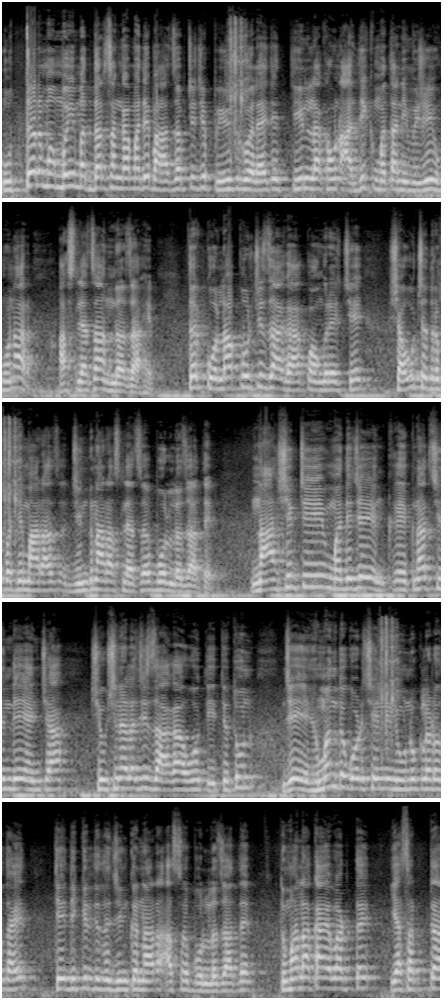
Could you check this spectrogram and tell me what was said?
उत्तर मुंबई मतदारसंघामध्ये भाजपचे जे पियुष गोयल आहे ते तीन लाखाहून अधिक मतांनी विजयी होणार असल्याचा अंदाज आहे. तर कोल्हापूरची जागा काँग्रेसचे शाहू छत्रपती महाराज जिंकणार असल्याचं बोललं जाते नाशिकची मध्ये जे एकनाथ शिंदे यांच्या शिवसेनेला जी जागा होती तिथून जे हेमंत गोडसे यांनी निवडणूक लढवत आहेत ते देखील तिथं जिंकणार असं बोललं जातं तुम्हाला काय वाटतंय? या सट्टा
